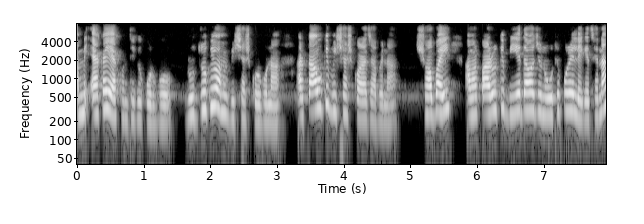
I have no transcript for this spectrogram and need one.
আমি একাই এখন থেকে করব। রুদ্রকেও আমি বিশ্বাস করব না, আর কাউকে বিশ্বাস করা যাবে না। সবাই আমার পারুকে বিয়ে দেওয়ার জন্য উঠে পড়ে লেগেছে না?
